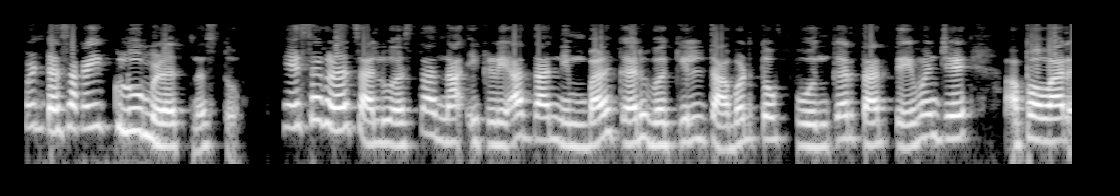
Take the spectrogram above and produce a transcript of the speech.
पण तसा काही क्लू मिळत नसतो. हे सगळं चालू असताना इकडे आता निंबाळकर वकील ताबडतोब फोन करतात. ते म्हणजे पवार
